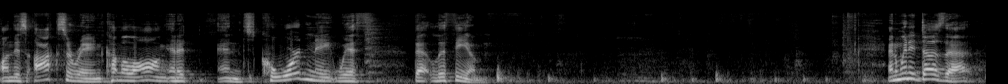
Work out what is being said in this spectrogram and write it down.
on this oxirane come along and, it, and coordinate with that lithium. And when it does that,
